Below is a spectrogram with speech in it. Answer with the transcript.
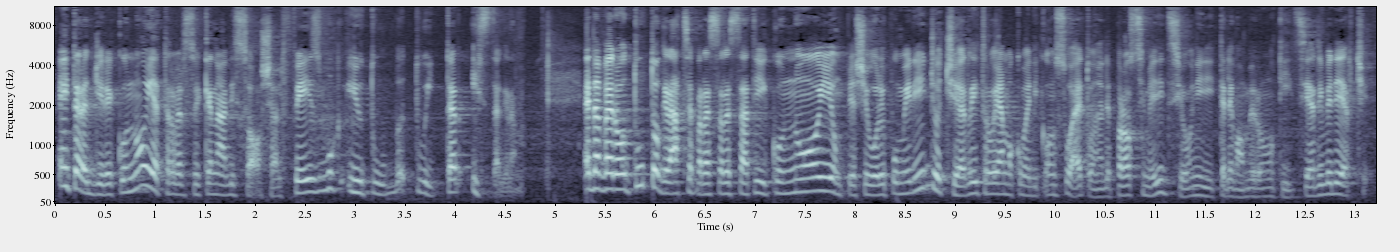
e interagire con noi attraverso i canali social Facebook, YouTube, Twitter, Instagram. È davvero tutto, grazie per essere stati con noi, un piacevole pomeriggio, ci ritroviamo come di consueto nelle prossime edizioni di Televomero Notizie, arrivederci.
